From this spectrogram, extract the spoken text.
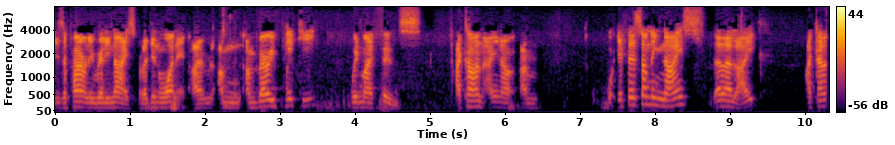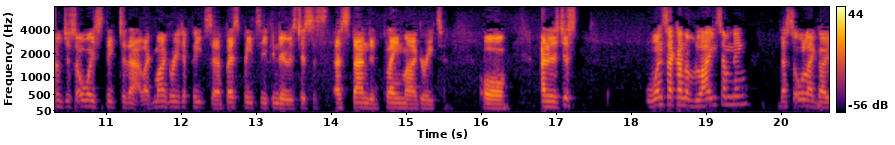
is apparently really nice. But I didn't want it. I'm I'm I'm very picky with my foods. I can't, you know, I'm if there's something nice that I like, I kind of just always stick to that. Like margarita pizza, best pizza you can do is just a, a standard plain margarita, or and it's just once I kind of like something, that's all I go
